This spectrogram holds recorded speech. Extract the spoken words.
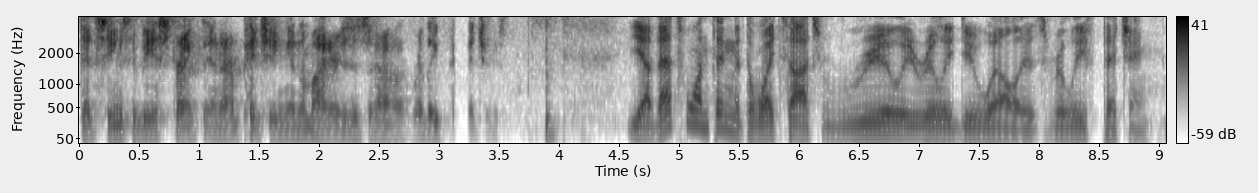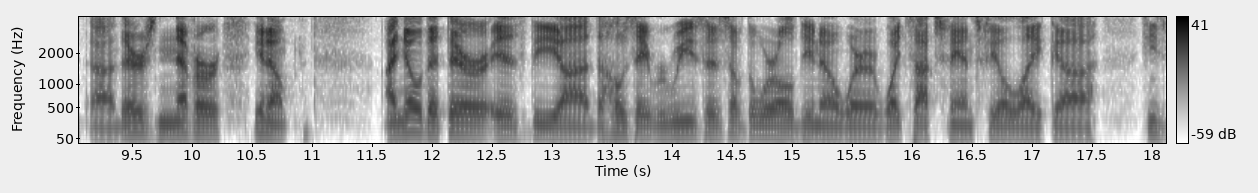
that seems to be a strength in our pitching in the minors is uh, relief pitchers. Yeah, that's one thing that the White Sox really, really do well is relief pitching. Uh, there's never, you know, I know that there is the uh, the Jose Ruizes of the world, you know, where White Sox fans feel like uh, he's,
